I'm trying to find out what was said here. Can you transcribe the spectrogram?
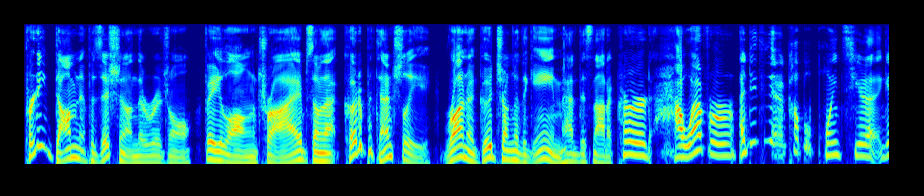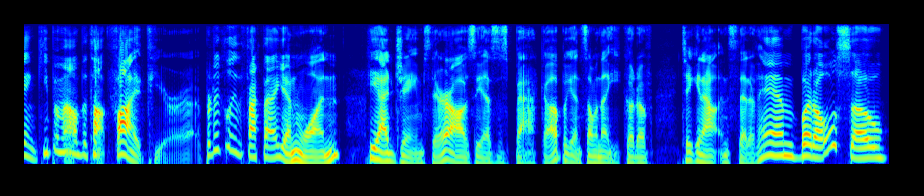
pretty dominant position on the original Fei Long tribe, some of that could have potentially run a good chunk of the game had this not occurred. However, I do think there are a couple points here that, again, keep him out of the top five here. Particularly the fact that, again, one, he had James there, obviously as his backup, against someone that he could have taken out instead of him, but also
